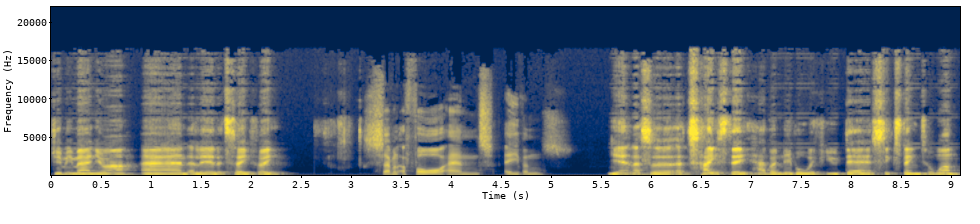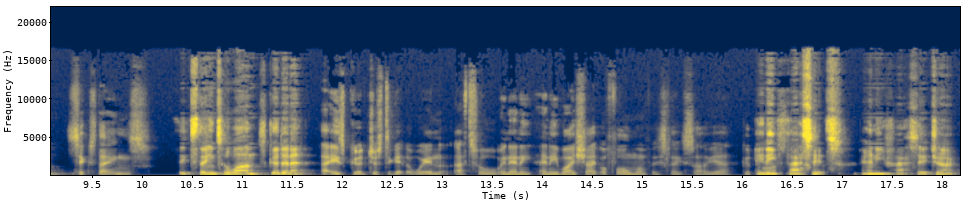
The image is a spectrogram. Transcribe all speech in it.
Jimmy Manuwa, and Ilir Latifi. 7 to 4, and evens. Yeah, that's a, a tasty. Have a nibble if you dare. Sixteen to one. 16s. Sixteen to one. It's good, isn't it? That is good, just to get the win at all in any any way, shape, or form, obviously. So yeah, good. Any facet, any facet, Joe.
